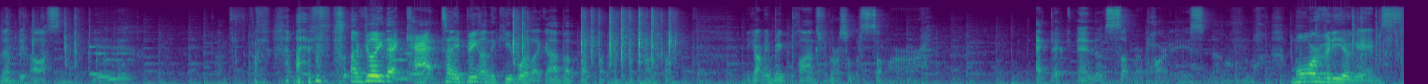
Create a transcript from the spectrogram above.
That'd be awesome. Yeah. I feel like that cat typing on the keyboard, like, you got any big plans for the rest of the summer? Epic end of summer parties. No. More video games.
